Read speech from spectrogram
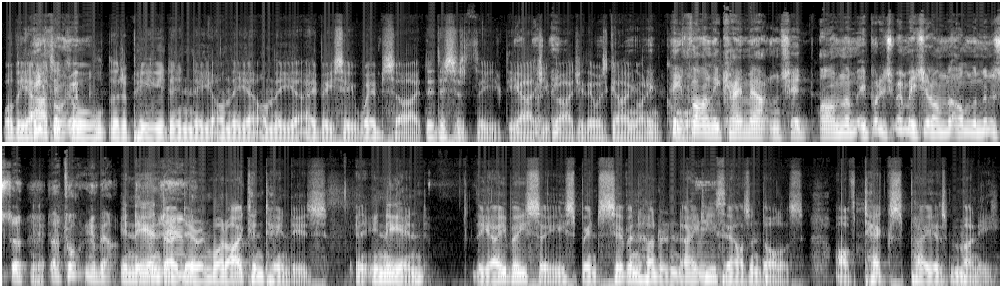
Well, the thought- article that appeared in the on the uh, on the uh, ABC website. This is the the argy bargy that was going on in court. He finally came out and said, "I'm the." He put his remember. He said, "I'm the, I'm the minister they're talking about." in the end, though. Derryn, what I contend is, in the end, the ABC spent seven hundred and eighty thousand dollars of taxpayers' money.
